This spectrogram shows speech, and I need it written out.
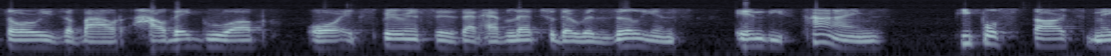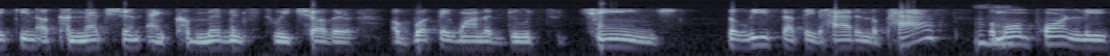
stories about how they grew up or experiences that have led to their resilience in these times, people start making a connection and commitments to each other of what they want to do to change beliefs that they've had in the past, mm-hmm. but more importantly,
